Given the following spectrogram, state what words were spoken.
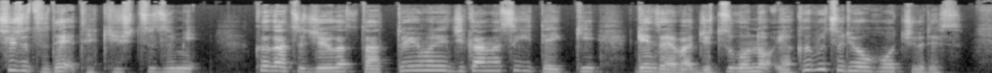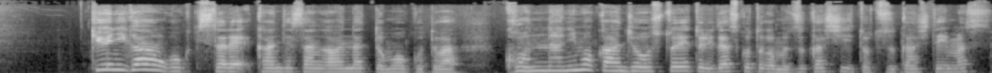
手術で摘出済み。9月10月とあっという間に時間が過ぎていき、現在は術後の薬物療法中です。急に癌を告知され、患者さん側になって思うことは、こんなにも感情をストレートに出すことが難しいと痛感しています。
